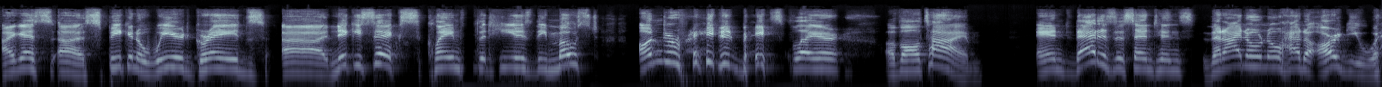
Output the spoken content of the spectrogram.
I guess uh speaking of weird grades, uh Nikki Sixx claims that he is the most underrated bass player of all time. And that is a sentence that I don't know how to argue with.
